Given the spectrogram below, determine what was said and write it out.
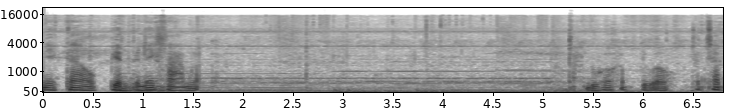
เลขเก้าเปลี่ยนเป็นเลขสามละ ดูเอาครับ ดูเอา ชัด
